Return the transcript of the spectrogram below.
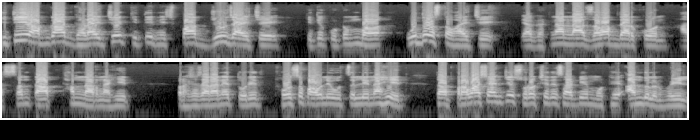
किती अपघात घडायचे किती निष्पाप जीव जायचे किती कुटुंब उद्ध्वस्त व्हायची या घटनांना जबाबदार कोण हा संताप थांबणार नाहीत. प्रशासनाने त्वरित ठोस पावले उचलली नाहीत तर प्रवाशांच्या सुरक्षतेसाठी मोठे आंदोलन होईल.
